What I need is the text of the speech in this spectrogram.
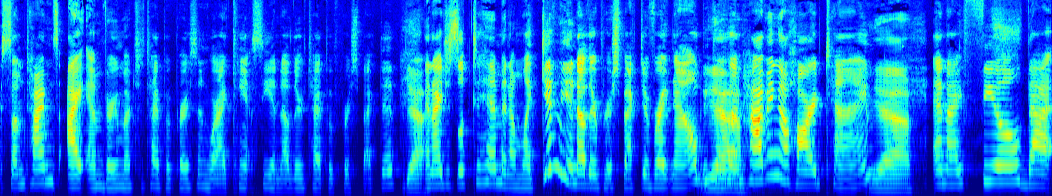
sometimes i am very much the type of person where i can't see another type of perspective Yeah. and i just look to him and i'm like give me another perspective right now because Yeah. i'm having a hard time yeah. and i feel that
